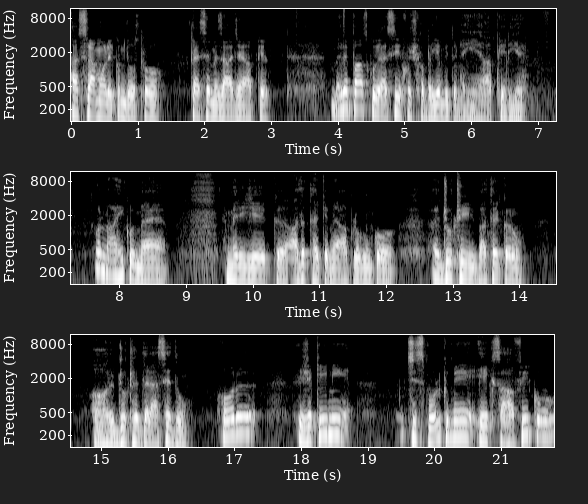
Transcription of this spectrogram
السلام علیکم دوستو، کیسے مزاج ہیں آپ کے؟ میرے پاس کوئی ایسی خوشخبریاں بھی تو نہیں ہیں آپ کے لیے، اور نہ ہی کوئی میں۔ میری یہ ایک عادت ہے کہ میں آپ لوگوں کو جھوٹی باتیں کروں اور جھوٹے دلاسے دوں، اور یقینی جس ملک میں ایک صحافی کو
